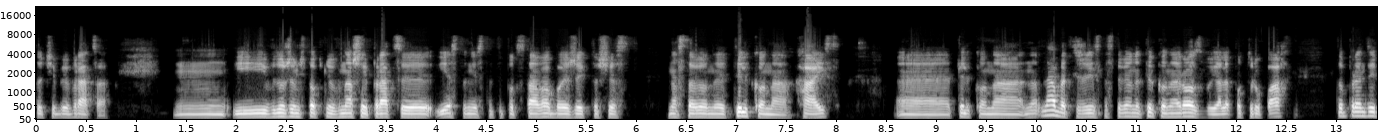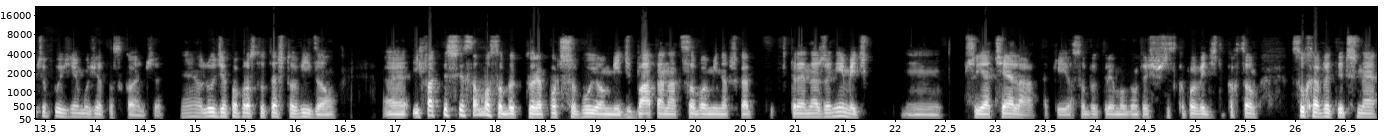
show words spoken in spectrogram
to ciebie wraca. Mm, I w dużym stopniu w naszej pracy jest to niestety podstawa, bo jeżeli ktoś jest nastawiony tylko na hajs, e, tylko na, no, nawet jeżeli jest nastawiony tylko na rozwój, ale po trupach, to prędzej czy później mu się to skończy. Nie? Ludzie po prostu też to widzą. E, I faktycznie są osoby, które potrzebują mieć bata nad sobą i na przykład w trenerze nie mieć mm, przyjaciela, takiej osoby, której mogą coś wszystko powiedzieć, tylko chcą suche wytyczne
